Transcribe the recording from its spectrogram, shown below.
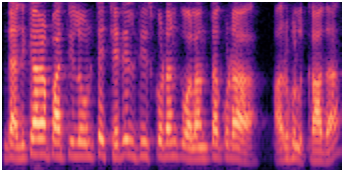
అంటే అధికార పార్టీలో ఉంటే చర్యలు తీసుకోవడానికి వాళ్ళంతా కూడా అర్హులు కాదా?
